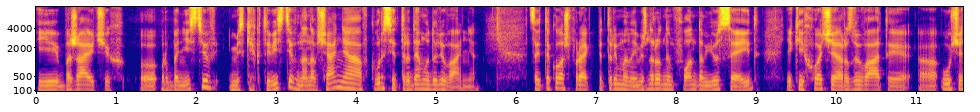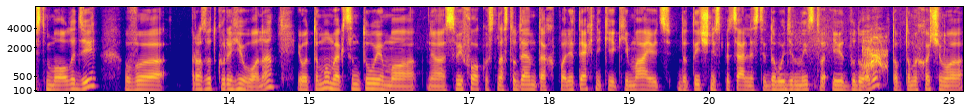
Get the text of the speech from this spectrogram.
і бажаючих е, урбаністів і міських активістів на навчання в курсі 3D-моделювання. Цей також проект підтриманий міжнародним фондом USAID, який хоче розвивати е, участь молоді в розвитку регіона. І от тому ми акцентуємо е, свій фокус на студентах політехніки, які мають дотичні спеціальності до будівництва і відбудови. Тобто ми хочемо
